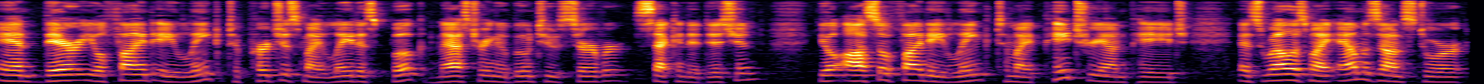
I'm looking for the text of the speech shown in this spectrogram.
And there you'll find a link to purchase my latest book, Mastering Ubuntu Server, second edition. You'll also find a link to my Patreon page, as well as my Amazon store,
